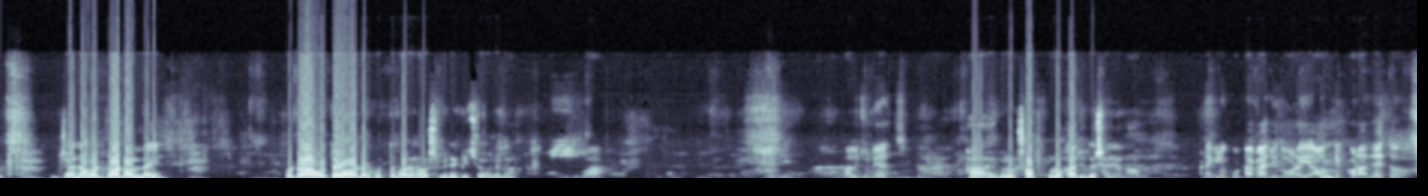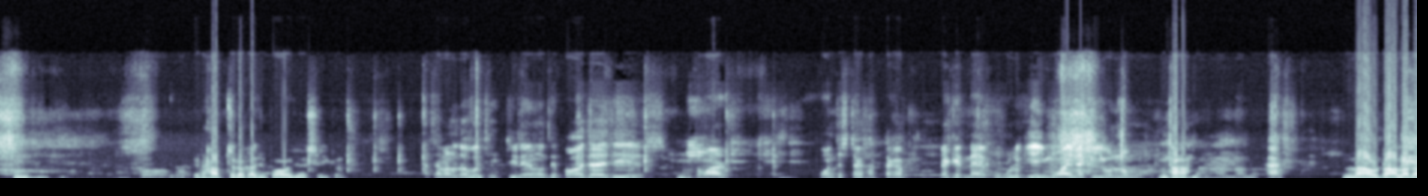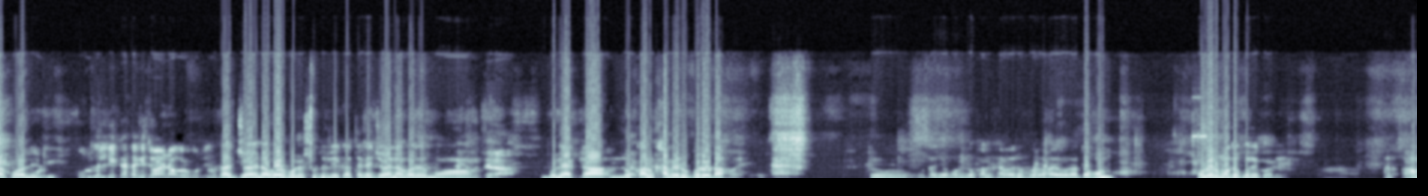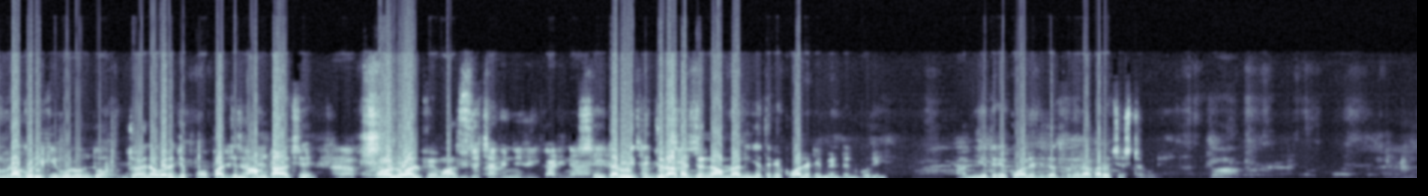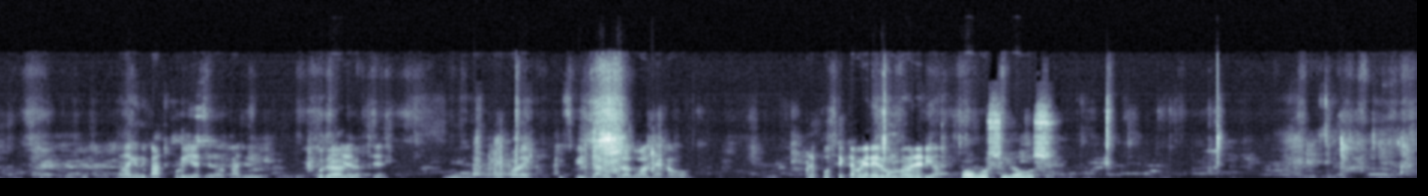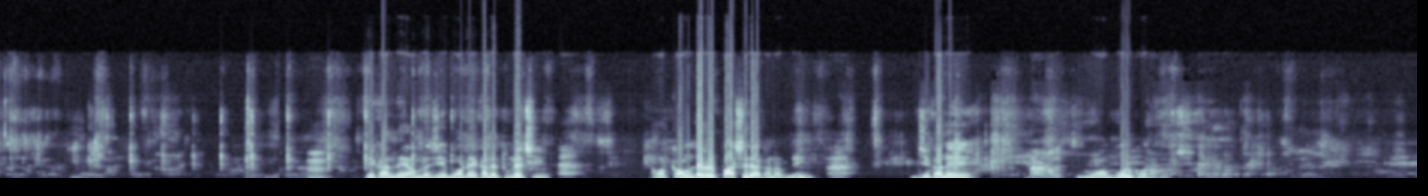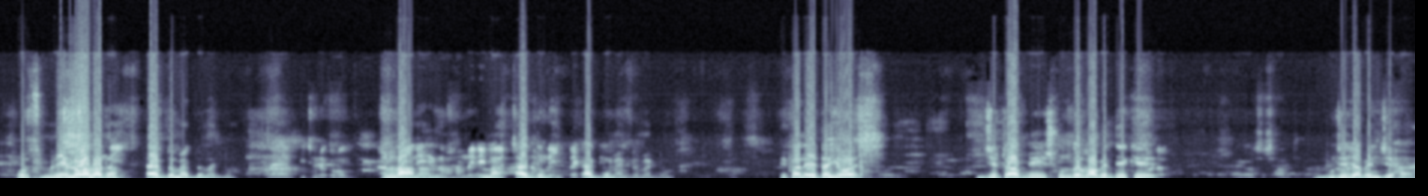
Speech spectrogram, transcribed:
জয়নগর ডট অনলাইন ওটা ওতেও অর্ডার করতে পারেন অসুবিধা কিছু হবে না। হ্যাঁ এগুলো সব পুরো কাজুতে সাজানো হবে। মানে এগুলো গোটা কাজু তোমার অর্ধেক করা যায় তো? হুম হুম। এটা হাফ চালা কাজু পাওয়া যায় সেই কাজু। আচ্ছা মানুদা বলছি ট্রেনের মধ্যে পাওয়া যায় যে তোমার পঞ্চাশ টাকা ষাট টাকা প্যাকেট নেয় ওগুলো কি এই মোয়াই নাকি অন্য মোয়া? না না না না। হ্যাঁ? না ওটা আলাদা কোয়ালিটি ওগুলো লেখা থাকে জয়নগর বলে। ওটা জয়নগর বলে শুধু লেখা থাকে জয়নগরের বলে একটা লোকাল খামের উপরে ওটা হয়। হ্যাঁ। তো ওটা যখন লোকাল খামের উপরে হয় ওরা তখন ওদের মতো করে করে। আর আমরা করি কি বলুন তো জয়নগরের যে পপার যে নামটা আছে অল ওয়ার্ল্ড ফেমাস সেইটার ঐতিহ্য রাখার জন্য আমরা নিজে থেকে কোয়ালিটি মেনটেন করি আর নিজে থেকে কোয়ালিটিটা ধরে রাখারও চেষ্টা করি। দাদা কিন্তু কাজ করেই যাচ্ছে দাদা কাজু করে যাচ্ছে। এরপরে কিসপিস যাবে সেটা তোমার দেখাবো। মানে প্রত্যেকটা প্যাকেট এরকম ভাবে রেডি হয়। অবশ্যই অবশ্যই। হুম। এখানে আমরা যে মটা এখানে তুলেছি হ্যাঁ। আমার কাউন্টারের পাশে দেখান আপনি। হ্যাঁ। যেখানে বানানো হচ্ছে। ম- গোল করা হচ্ছে। ওর স্মেলও আলাদা। একদম একদম একদম। পিছনে কোনো না না না না একদম একদম একদম একদম। এখানে এটাই হয় যেটা আপনি সুন্দরভাবে দেখে বুঝে যাবেন যে হ্যাঁ।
